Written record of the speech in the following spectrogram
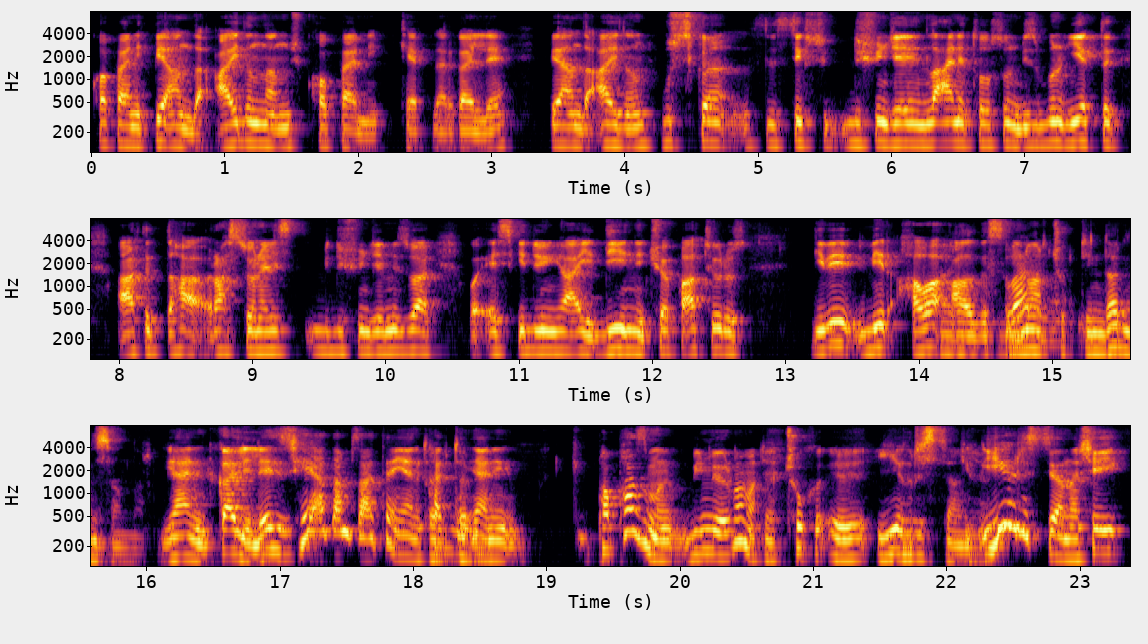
Kopernik bir anda aydınlanmış Kopernik, Kepler, Galilei bir anda aydınlanmış. Bu skolastik düşüncenin lanet olsun biz bunu yıktık. Artık daha rasyonalist bir düşüncemiz var. O eski dünyayı, dini çöpe atıyoruz gibi bir hava Yani algısı var. Bunlar çok dindar insanlar. Yani Galilei şey adam zaten yani Tabii, kad- tabii. yani papaz mı bilmiyorum ama Yani çok e, iyi Hristiyan yani. iyi Hristiyanlar şey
